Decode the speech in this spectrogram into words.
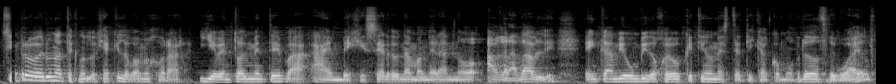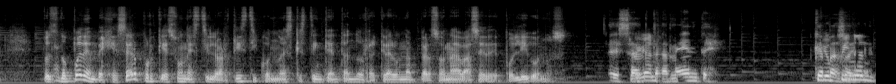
Siempre va a haber una tecnología que lo va a mejorar y eventualmente va a envejecer de una manera no agradable. En cambio, un videojuego que tiene una estética como Breath of the Wild, pues no puede envejecer porque es un estilo artístico, no es que esté intentando recrear una persona a base de polígonos. Exactamente. ¿Qué, ¿Qué, pasó? opinan?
